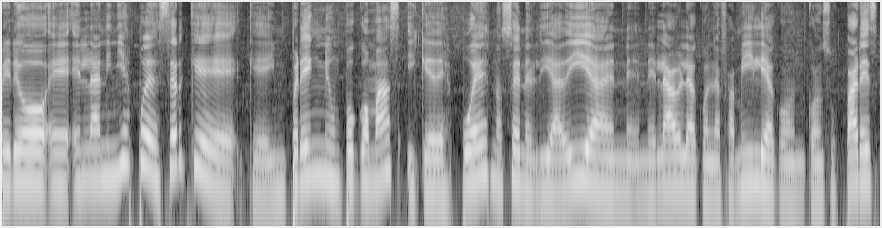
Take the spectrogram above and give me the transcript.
Pero eh, en la niñez puede ser que, que, impregne un poco más y que después, no sé, en el día a día, en, en el habla con la familia, con, con sus pares,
